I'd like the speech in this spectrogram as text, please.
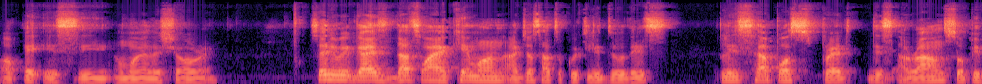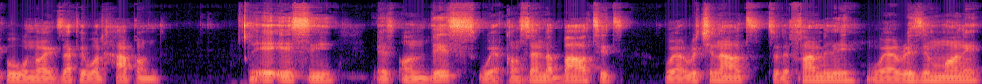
of AAC Omoyele Sowore. So anyway, guys, that's why I came on. I just had to quickly do this please help us spread this around so people will know exactly what happened. The AAC is on this. We are concerned about it. We are reaching out to the family. We are raising money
